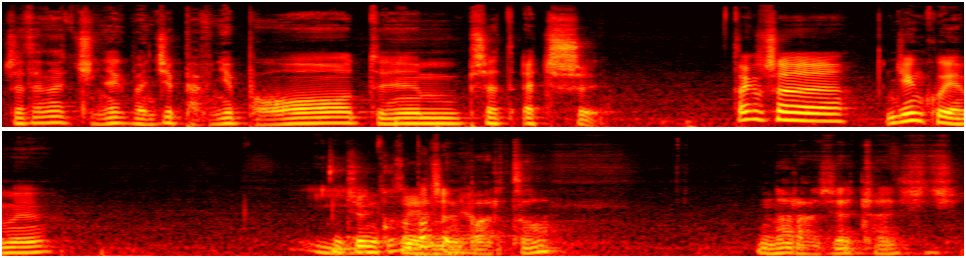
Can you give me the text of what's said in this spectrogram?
Że ten odcinek będzie pewnie po tym przed E3. Także dziękujemy. I do Dziękujemy zobaczenia. bardzo. Na razie, cześć.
